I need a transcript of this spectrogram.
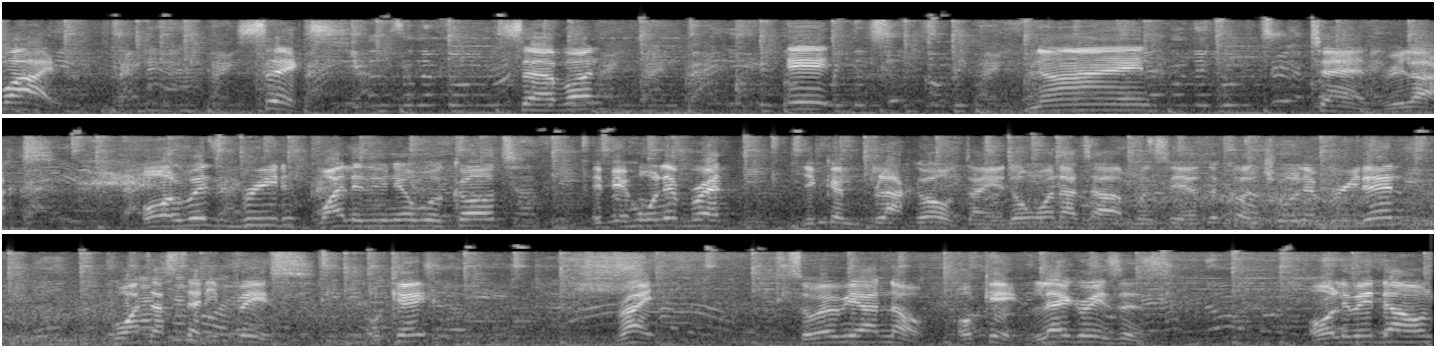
five, six, seven, eight, nine, ten. Relax. Always breathe while you're doing your workout. If you hold your breath, you can black out and you don't want that to happen. So you have to control your breathing. Go at a steady pace. Okay? Right. So where we are now? Okay, leg raises. All the way down.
